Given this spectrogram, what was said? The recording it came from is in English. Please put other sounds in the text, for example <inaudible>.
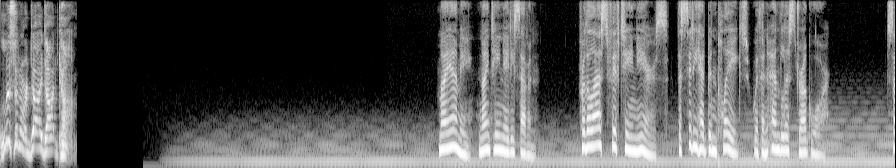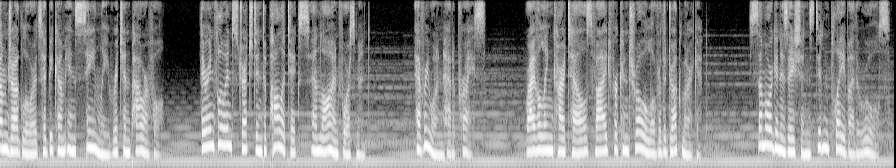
listenordie.com. Miami, 1987. For the last 15 years, the city had been plagued with an endless drug war. Some drug lords had become insanely rich and powerful. Their influence stretched into politics and law enforcement. Everyone had a price. Rivaling cartels vied for control over the drug market. Some organizations didn't play by the rules.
